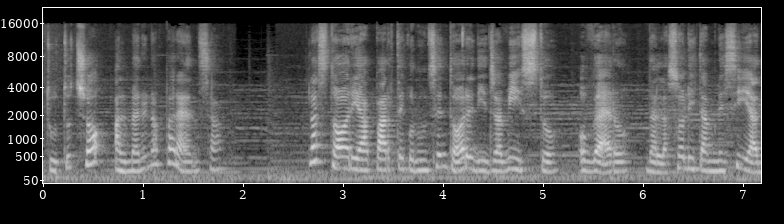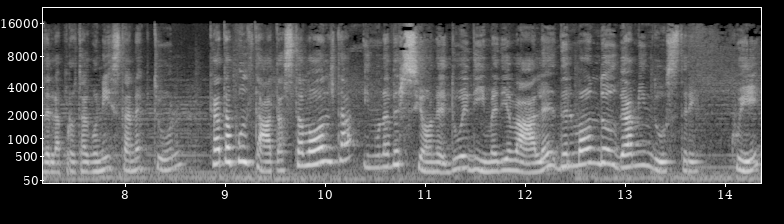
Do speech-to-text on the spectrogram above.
Tutto ciò almeno in apparenza. La storia parte con un sentore di già visto, ovvero dalla solita amnesia della protagonista Neptune, catapultata stavolta in una versione 2D medievale del mondo Game Industry, Qui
